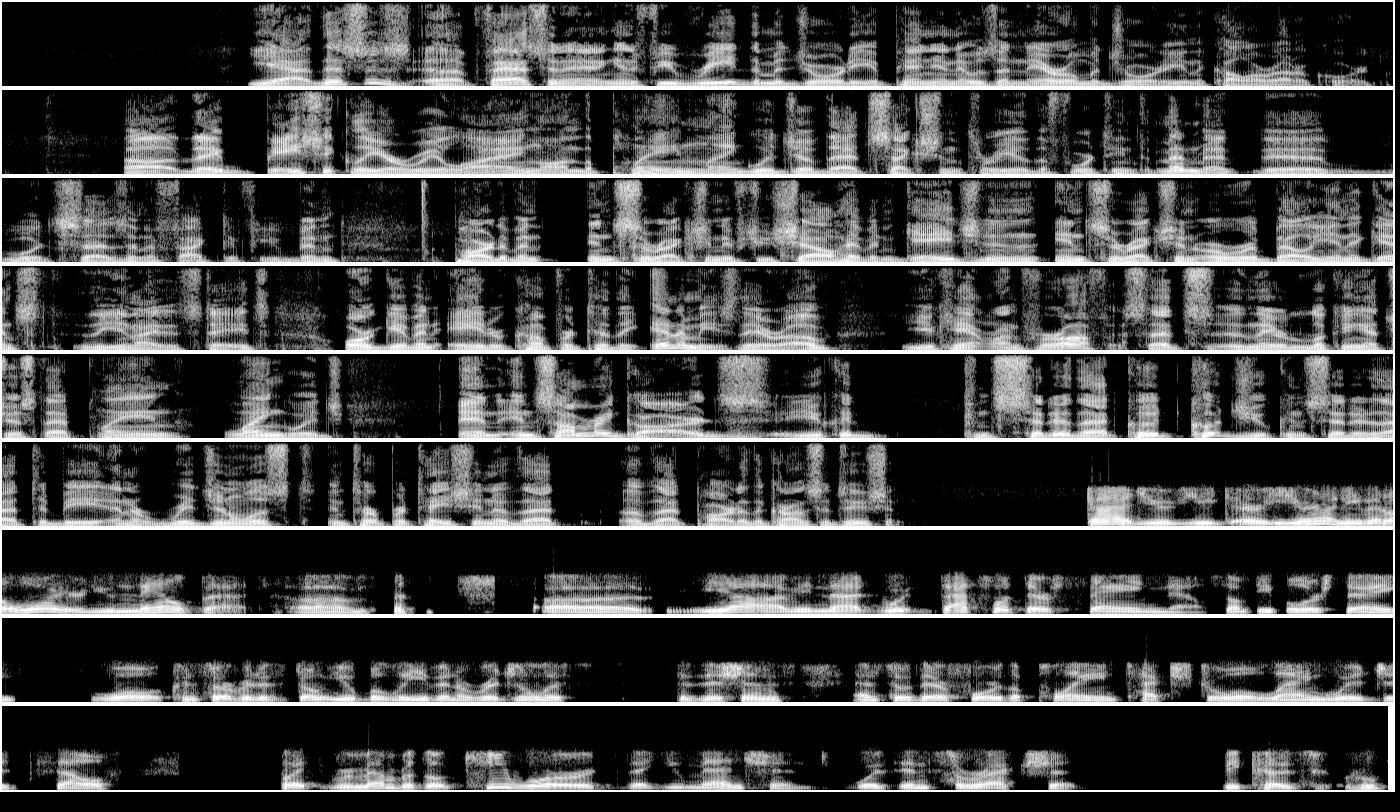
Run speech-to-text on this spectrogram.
Yeah, this is uh, fascinating. And if you read the majority opinion, it was a narrow majority in the Colorado court. Uh, they basically are relying on the plain language of that Section 3 of the 14th Amendment, uh, which says, in effect, if you've been part of an insurrection, if you shall have engaged in an insurrection or rebellion against the United States, or given aid or comfort to the enemies thereof, you can't run for office. That's and they're looking at just that plain language. And in some regards, you could consider that? Could could you consider that to be an originalist interpretation of that of that part of the Constitution? God, you you you're not even a lawyer. You nailed that. Um, uh, yeah, I mean that that's what they're saying now. Some people are saying, well, conservatives, don't you believe in originalist positions, and so therefore the plain textual language itself. But remember, the key word that you mentioned was insurrection, because who,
